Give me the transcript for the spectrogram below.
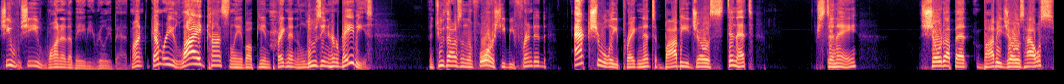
She she wanted a baby really bad. Montgomery lied constantly about being pregnant and losing her babies. In 2004, she befriended actually pregnant Bobbie Jo Stinnett, Stinney, showed up at Bobbie Jo's house,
